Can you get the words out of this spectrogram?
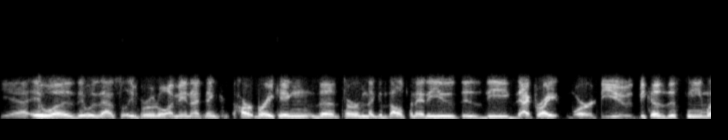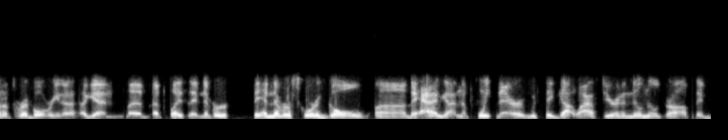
Yeah, it was it was absolutely brutal. I mean, I think heartbreaking, the term that Gonzalo Pineda used, is the exact right word to use because this team went up to Red Bull Arena again, a, a place they've never they had never scored a goal. Uh, they had gotten a point there, which they got last year in a nil-nil draw. They've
